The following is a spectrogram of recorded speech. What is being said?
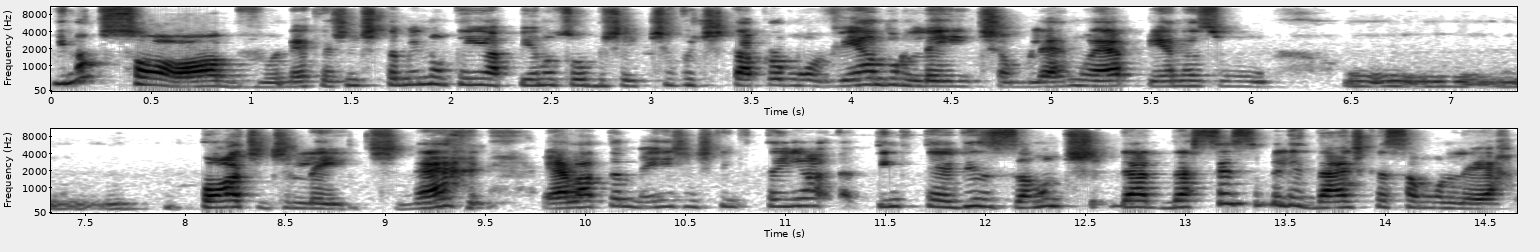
E não só, óbvio, né, que a gente também não tem apenas o objetivo de estar promovendo o leite, a mulher não é apenas um, um, um, pote de leite, né? Ela também, a gente tem que ter, tem que ter visão de, da, da sensibilidade que essa mulher,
